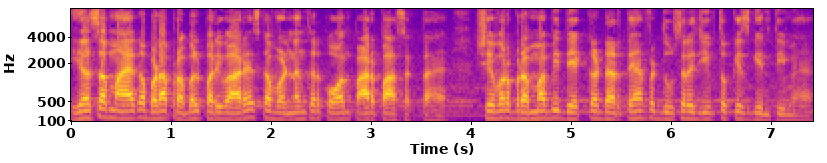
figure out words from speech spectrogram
यह सब माया का बड़ा प्रबल परिवार है, इसका वर्णन कर कौन पार पा सकता है? शिव और ब्रह्मा भी देखकर डरते हैं, फिर दूसरे जीव तो किस गिनती में है?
